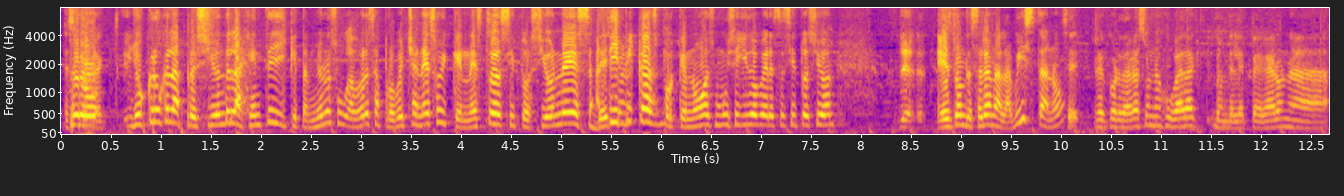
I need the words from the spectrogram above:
pero yo creo que la presión de la gente y que también los jugadores aprovechan eso y que en estas situaciones atípicas, porque no es muy seguido ver esta situación, es donde salen a la vista, ¿no? Sí, recordarás una jugada donde le pegaron a,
